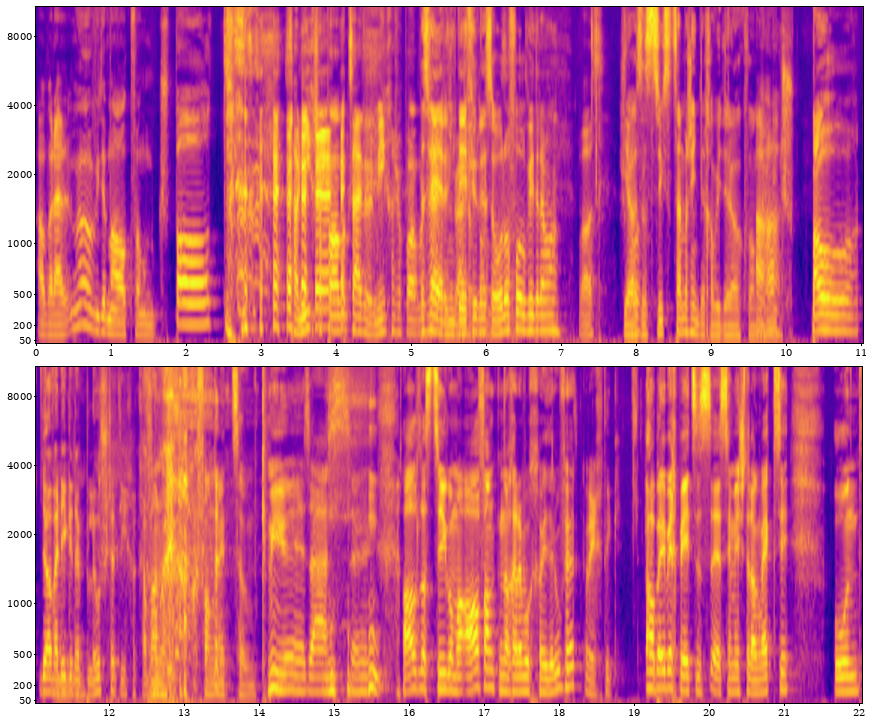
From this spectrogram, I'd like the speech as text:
Aber auch ja, wieder mal angefangen mit Sport. das habe ich schon ein paar Mal gesagt, oder mich schon ein paar Mal Das gesagt. wäre eine Idee für ein eine Solo-Folge wieder einmal. Was? Ja, also Sport? das Zeug zusammenscheint, ich habe wieder angefangen Aha. mit Sport. Ja, wenn Und irgendjemand Lust hat, ich habe Ich keine habe Bock. angefangen zum Gemüse essen. All das Zeug, das man anfängt und nach einer Woche wieder aufhört. Richtig. Aber eben, ich bin jetzt ein äh, Semester lang weg gewesen und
